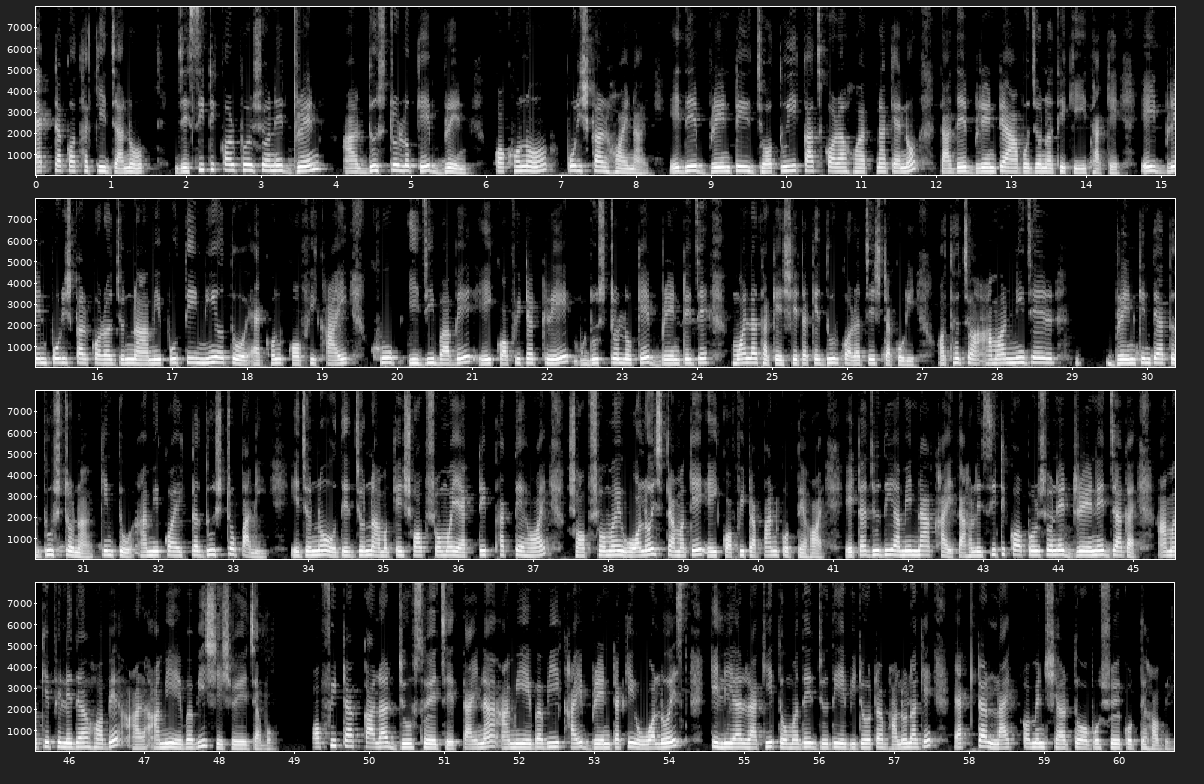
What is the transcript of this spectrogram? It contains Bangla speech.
একটা কথা কি জানো? যে সিটি কর্পোরেশনের ড্রেন আর দুষ্ট লোকে ব্রেন কখনো পরিষ্কার হয় না এদের ব্রেনটে যতই কাজ করা হোক না কেন, তাদের ব্রেনটে আবর্জনা থেকেই থাকে। এই ব্রেন পরিষ্কার করার জন্য আমি প্রতিনিয়ত এখন কফি খাই। খুব ইজিভাবে এই কফিটা খেয়ে দুষ্ট লোকে ব্রেনটে যে ময়লা থাকে, সেটাকে দূর করার চেষ্টা করি। অথচ আমার নিজের ব্রেন কিন্তু এত দুষ্ট না, কিন্তু আমি কয়েকটা দুষ্ট পালি। এজন্য ওদের জন্য আমাকে সব সময় অ্যাক্টিভ থাকতে হয়, সব সময় অলওয়েস্ট আমাকে এই কফিটা পান করতে হয়। এটা যদি আমি না খাই, তাহলে সিটি কর্পোরেশনের ড্রেনের জায়গায় আমাকে ফেলে দেওয়া হবে আর আমি এভাবেই শেষ হয়ে যাব। কফিটা কালার জুস হয়েছে, তাই না? আমি এভাবেই খাই, ব্রেনটাকে ওয়ালোয়েস্ট ক্লিয়ার রাখি। তোমাদের যদি এই ভিডিওটা ভালো লাগে, একটা লাইক, কমেন্ট, শেয়ার তো অবশ্যই করতে হবে।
